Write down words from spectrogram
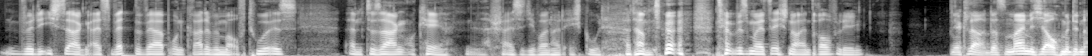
würde ich sagen, als Wettbewerb und gerade wenn man auf Tour ist, ähm, zu sagen, okay, scheiße, die waren halt echt gut. Verdammt, da müssen wir jetzt echt noch einen drauflegen. Ja klar, das meine ich ja auch mit, den,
